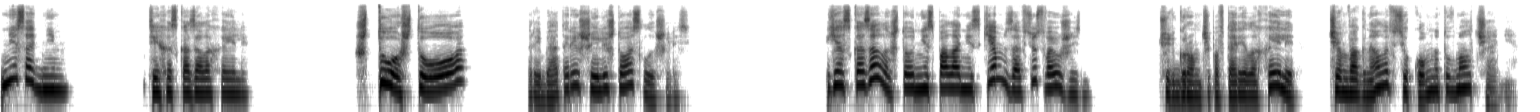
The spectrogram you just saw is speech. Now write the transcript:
«Не с одним», — тихо сказала Хейли. «Что, что?» Ребята решили, что ослышались. «Я сказала, что не спала ни с кем за всю свою жизнь», — чуть громче повторила Хейли, чем вогнала всю комнату в молчание.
